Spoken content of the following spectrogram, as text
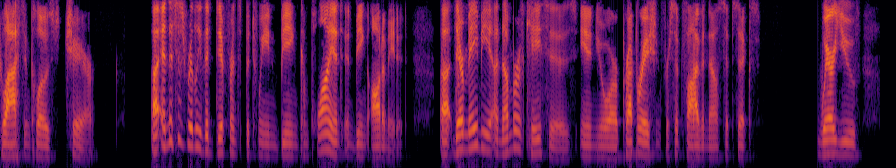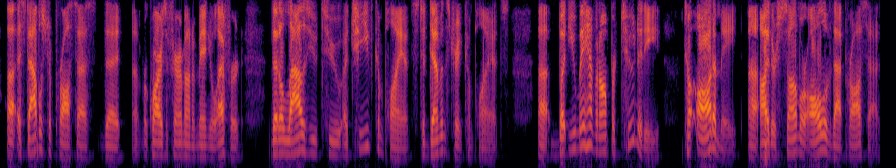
glass enclosed chair. and this is really the difference between being compliant and being automated. there may be a number of cases in your preparation for CIP 5 and now CIP 6 where you've uh, established a process that requires a fair amount of manual effort that allows you to achieve compliance, to demonstrate compliance, uh, but you may have an opportunity to automate uh, either some or all of that process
